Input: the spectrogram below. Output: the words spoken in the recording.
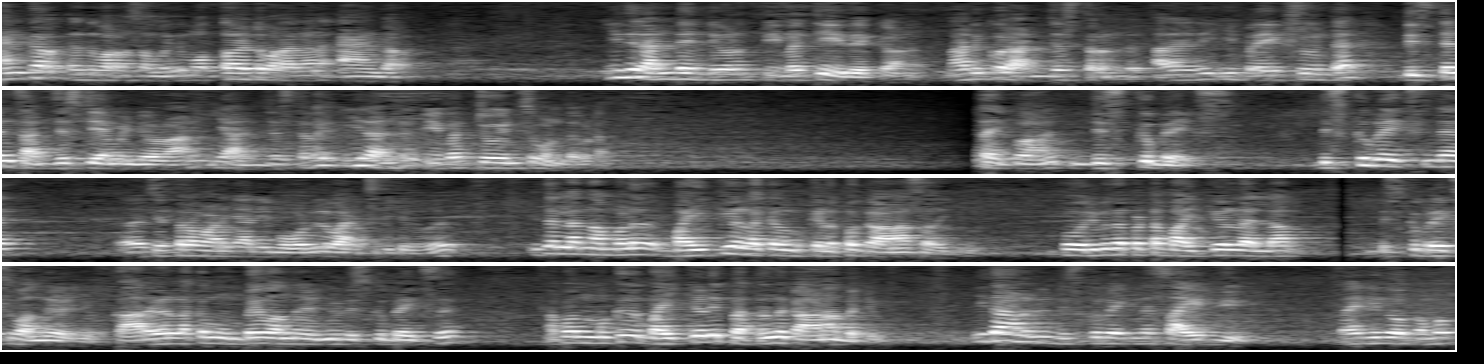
ആങ്കർ എന്ന് പറഞ്ഞ സംഭവം. ഇത് മൊത്തമായിട്ട് പറയുന്നതാണ് ആങ്കർ ഇത് രണ്ട് എൻഡുകളും പിവറ്റ് ചെയ്തേക്കാണ്. നടുക്ക് ഒരു അഡ്ജസ്റ്റർ ഉണ്ട്. അതായത് ഈ ബ്രേക്ക് ഷൂവിന്റെ ഡിസ്റ്റൻസ് അഡ്ജസ്റ്റ് ചെയ്യാൻ വേണ്ടിയുള്ളതാണ് ഈ അഡ്ജസ്റ്റർ ഈ രണ്ട് പിവറ്റ് ജോയിന്റ്സും ഉണ്ട് ഇവിടെ. ടൈപ്പാണ് ഡിസ്ക് ബ്രേക്സ് ഡിസ്ക് ബ്രേക്സിന്റെ ചിത്രമാണ് ഞാൻ ഈ ബോർഡിൽ വരച്ചിരിക്കുന്നത്. ഇതെല്ലാം നമ്മൾ ബൈക്കുകളിലൊക്കെ നമുക്ക് എളുപ്പം കാണാൻ സാധിക്കും. ഇപ്പൊ ഒരുവിധപ്പെട്ട ബൈക്കുകളിലെല്ലാം ഡിസ്ക് ബ്രേക്സ് വന്നു കഴിഞ്ഞു. കാറുകളിലൊക്കെ മുമ്പേ വന്നു കഴിഞ്ഞു ഡിസ്ക് ബ്രേക്സ് അപ്പൊ നമുക്ക് ബൈക്കുകളിൽ പെട്ടെന്ന് കാണാൻ പറ്റും. ഇതാണ് ഒരു ഡിസ്ക് ബ്രേക്കിന്റെ സൈഡ് വ്യൂ സൈഡ് വ്യൂ നോക്കുമ്പോൾ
